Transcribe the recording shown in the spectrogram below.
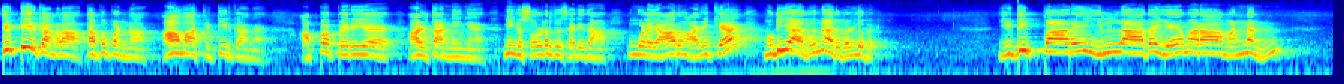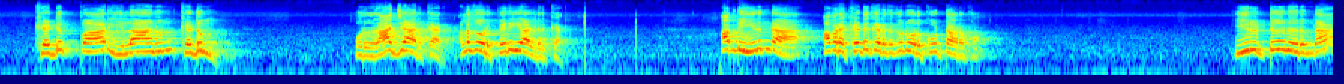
திட்டியிருக்காங்களா? தப்பு பண்ணா? ஆமாம் திட்டியிருக்காங்க. அப்போ பெரிய ஆள் தான் நீங்கள் நீங்கள் சொல்கிறது சரிதான். உங்களை யாரும் அழிக்க முடியாதுன்னு வள்ளுவர். இடிப்பாறை இல்லாத ஏமரா மன்னன் கெடுப்பார் இலானும் கெடும். ஒரு ராஜா இருக்கார் அல்லது ஒரு பெரிய ஆள் இருக்கார். அப்படி இருந்தால் அவரை கெடுக்கிறதுக்குன்னு ஒரு கூட்டம் இருக்கும். இருட்டுன்னு இருந்தால்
